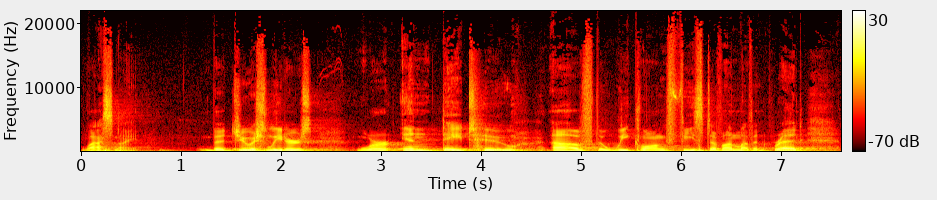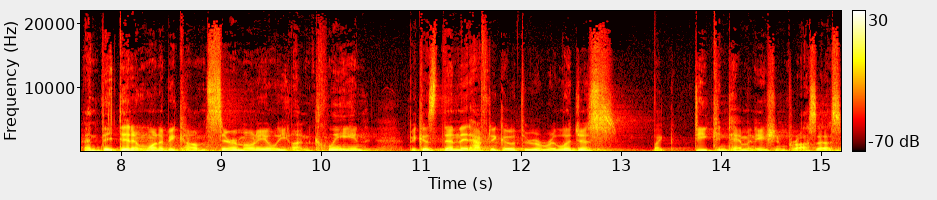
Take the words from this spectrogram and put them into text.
last night. The Jewish leaders were in day two of the week long feast of unleavened bread, and they didn't want to become ceremonially unclean because then they'd have to go through a religious like decontamination process,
